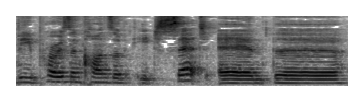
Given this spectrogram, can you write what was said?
the pros and cons of each set and the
